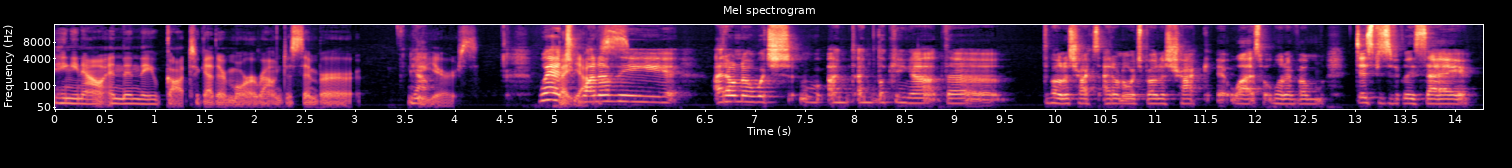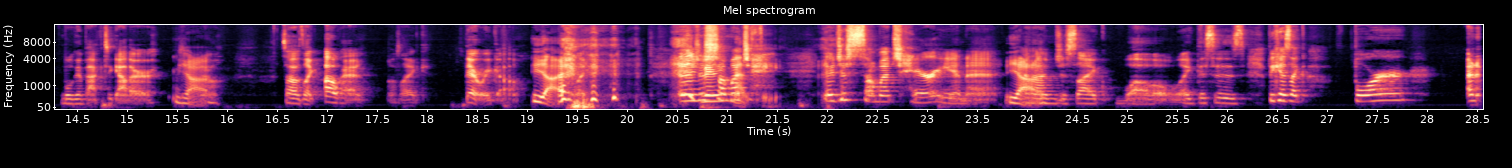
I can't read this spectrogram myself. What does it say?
hanging out, and then they got together more around December, Yeah. New Year's. Which But one of the I don't know which I'm I'm looking at the the bonus tracks. I don't know which bonus track it was, but one of them did specifically say we'll get back together. Yeah. you know? So I was like, okay. I was like, there we go. Yeah. Like, And there's just so much messy. there's just so much Harry in it. Yeah. And I'm just like, whoa, like this is because like for and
